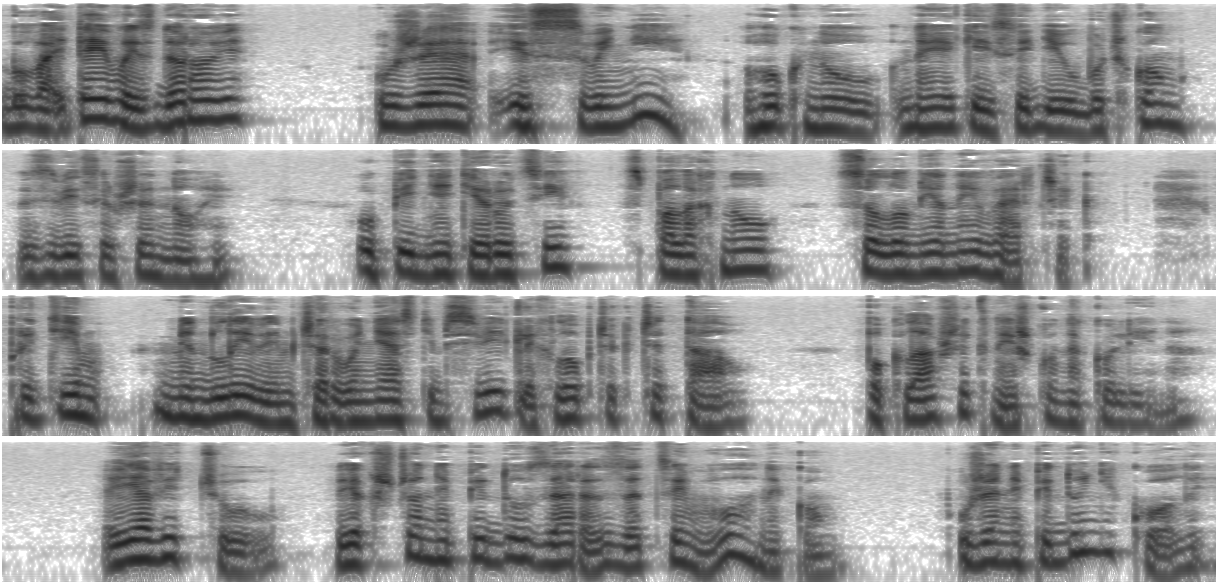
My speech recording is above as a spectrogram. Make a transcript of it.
Бувайте й ви здорові. Уже із свині гукнув, на який сидів бочком, звісивши ноги. У піднятій руці спалахнув солом'яний верчик. При тім мінливім червонястім світлі хлопчик читав, поклавши книжку на коліна. Я відчув, якщо не піду зараз за цим вогником, уже не піду ніколи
